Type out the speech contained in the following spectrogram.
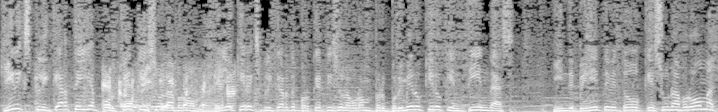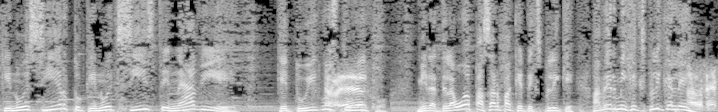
quiere explicarte ella por qué te hizo la broma. Ella quiere explicarte por qué te hizo la broma, pero primero quiero que entiendas, independientemente de todo, que es una broma, que no es cierto, que no existe nadie. Que tu hijo A es tu ver. hijo. Mira, te la voy a pasar para que te explique. A ver, mija, explícale. A ver.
